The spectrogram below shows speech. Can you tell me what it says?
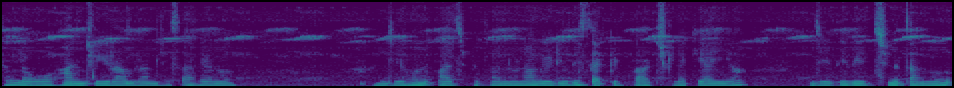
ਹੈਲੋ, ਹਾਂਜੀ, ਰਾਮ ਰਾਮ ਜੀ ਸਾਰਿਆਂ ਨੂੰ। ਹਾਂਜੀ, ਹੁਣ ਅੱਜ ਮੈਂ ਤੁਹਾਨੂੰ ਨਾ ਵੀਡੀਓ ਦੇ ਸੈਕਿੰਡ ਪਾਰਟ 'ਚ ਲੈ ਕੇ ਆਈ ਹਾਂ, ਜਿਹਦੇ ਵਿੱਚ ਮੈਂ ਤੁਹਾਨੂੰ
